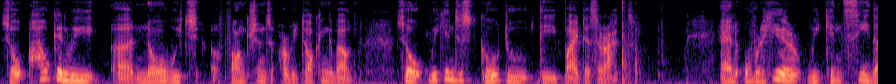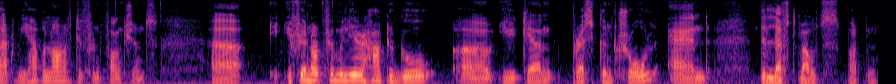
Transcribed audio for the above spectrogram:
so how can we uh, know which uh, functions are we talking about? So we can just go to the PyTesseract and over here we can see that we have a lot of different functions. Uh, if you're not familiar how to go, uh, you can press control and the left mouse button.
